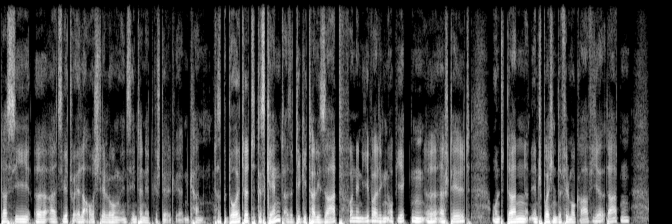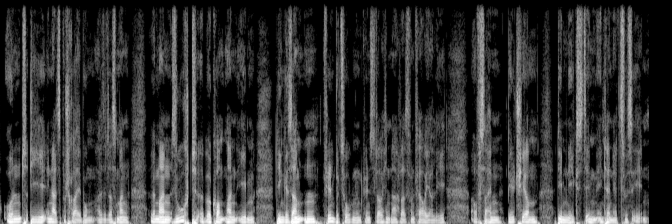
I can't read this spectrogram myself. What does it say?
dass sie äh, als virtuelle Ausstellung ins Internet gestellt werden kann. Das bedeutet, gescannt, also Digitalisat von den jeweiligen Objekten äh, erstellt und dann entsprechende filmografische Daten und die Inhaltsbeschreibung. Also dass man, wenn man sucht, äh, bekommt man eben den gesamten filmbezogenen künstlerischen Nachlass von Ferrialet auf seinen Bildschirm demnächst im Internet zu sehen.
